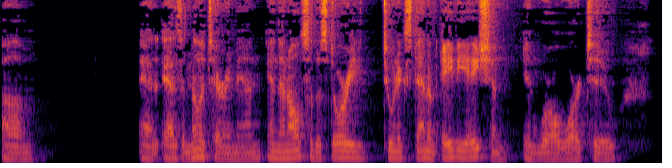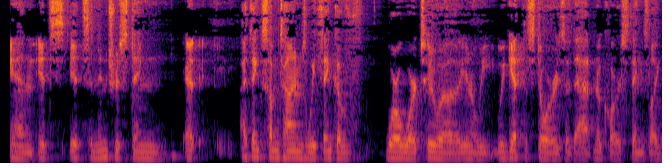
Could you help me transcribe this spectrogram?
um, as, as a military man, and then also the story to an extent of aviation in World War II. And it's it's an interesting. I think sometimes we think of World War II. Uh, you know, we we get the stories of that, and of course things like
